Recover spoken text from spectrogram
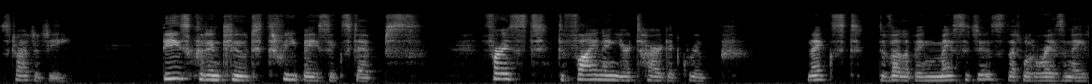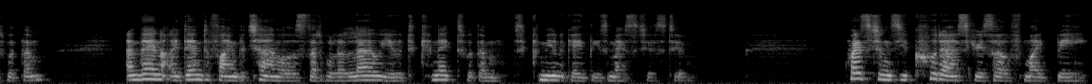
strategy. These could include three basic steps. First, defining your target group. Next, developing messages that will resonate with them. And then identifying the channels that will allow you to connect with them to communicate these messages to. Questions you could ask yourself might be,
